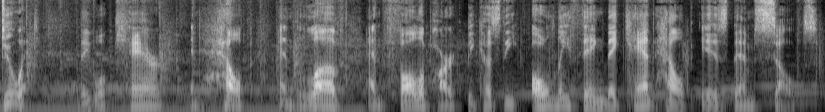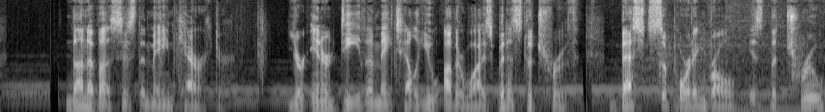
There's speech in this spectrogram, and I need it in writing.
do it. They will care and help and love and fall apart because the only thing they can't help is themselves. None of us is the main character. Your inner diva may tell you otherwise, but it's the truth. Best supporting role is the true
